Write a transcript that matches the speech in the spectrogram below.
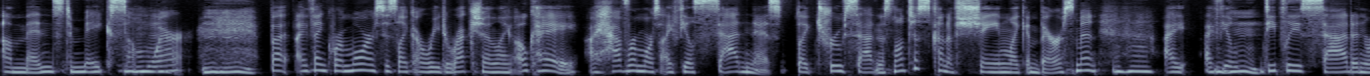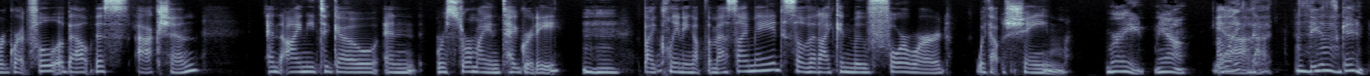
amends to make somewhere. Mm-hmm. Mm-hmm. But I think remorse is like a redirection, like, okay, I have remorse. I feel sadness, like true sadness, not just kind of shame, like embarrassment. Mm-hmm. I, I feel mm-hmm. deeply sad and regretful about this action. And I need to go and restore my integrity mm-hmm. by cleaning up the mess I made so that I can move forward without shame. Right. Yeah. yeah. I like that. See, it's mm-hmm. good.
